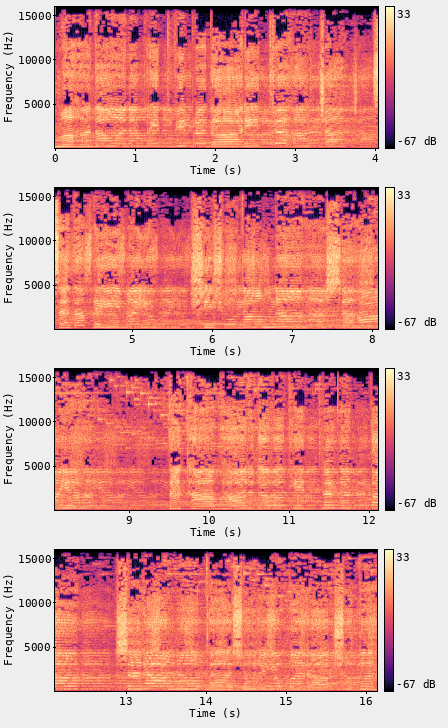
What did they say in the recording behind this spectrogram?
महदानकृद्विप्रदारिद्रः च। सदा प्रेमयु। शिशुदाम्नाः सहायः तथा भार्गवक्षेत्रगन्ता शरामोऽथ सूर्योपराक्षुतः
